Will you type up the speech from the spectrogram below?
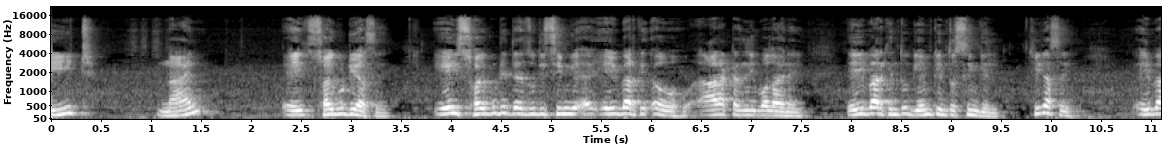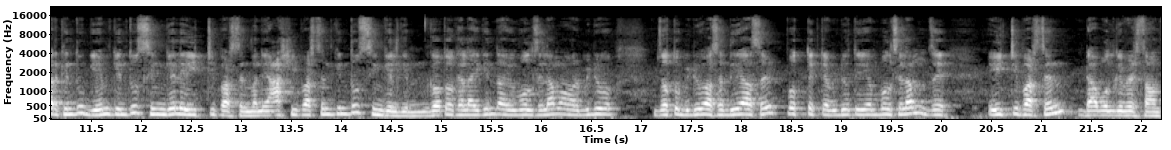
eight, nine, এই ছয় গুটি আছে। এই ছয় গুটিতে যদি সিঙ্গেল, এইবার ও আর একটা জিনিস বলা হয় নাই। এইবার কিন্তু গেম কিন্তু সিঙ্গেল ঠিক আছে? এইবার কিন্তু গেম কিন্তু সিঙ্গেল এইটটি পার্সেন্ট মানে আশি পার্সেন্ট কিন্তু সিঙ্গেল গেম গত খেলায় কিন্তু আমি বলছিলাম, আমার ভিডিও যত ভিডিও আছে দিয়ে আছে, প্রত্যেকটা ভিডিওতেই আমি বলছিলাম যে এইটটি পার্সেন্ট ডাবল গেমের চান্স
